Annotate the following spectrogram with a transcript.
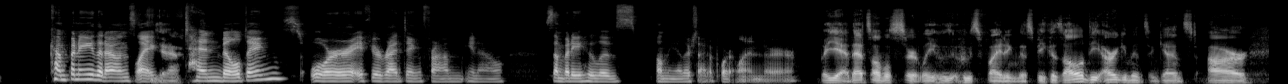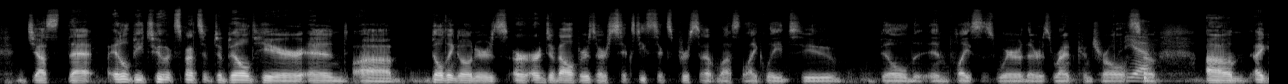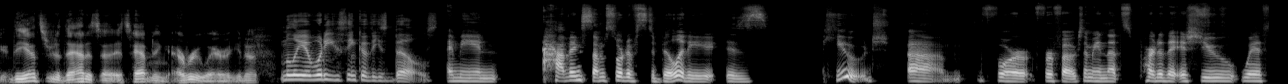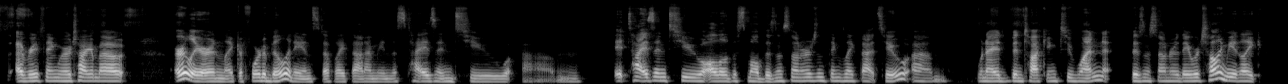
company that owns like yeah. 10 buildings or if you're renting from, you know, somebody who lives on the other side of Portland or but yeah, that's almost certainly who, who's fighting this because all of the arguments against are just that it'll be too expensive to build here, and uh, building owners or, or developers are 66% less likely to build in places where there's rent control. Yeah. So um, I, the answer to that is that it's happening everywhere. You know, Malia, what do you think of these bills? I mean, having some sort of stability is huge um, for for folks. I mean, that's part of the issue with everything we were talking about earlier and like affordability and stuff like that. I mean, this ties into um, it ties into all of the small business owners and things like that too. Um, when I had been talking to one business owner, they were telling me like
